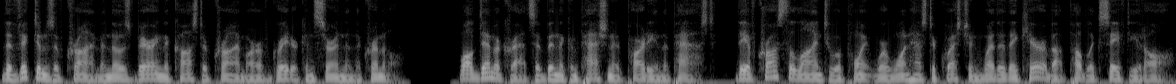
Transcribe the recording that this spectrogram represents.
The victims of crime and those bearing the cost of crime are of greater concern than the criminal. While Democrats have been the compassionate party in the past, they have crossed the line to a point where one has to question whether they care about public safety at all.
